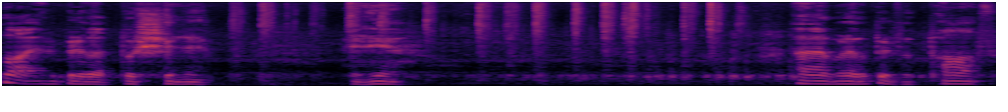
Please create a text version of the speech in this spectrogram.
Right, a bit of a bush in there, in here. Uh, we'll have a bit of a path.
